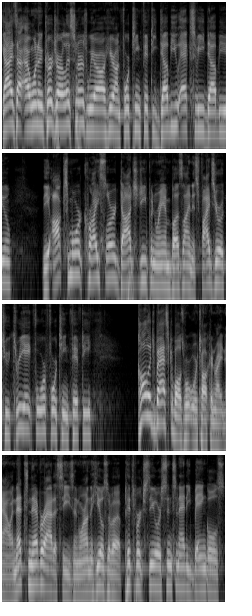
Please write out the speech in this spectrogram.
Guys, I, I want to encourage our listeners. We are here on 1450 WXVW. The Oxmoor Chrysler Dodge Jeep and Ram Buzzline is 502 384 1450. College basketball is what we're talking right now, and that's never out of season. We're on the heels of a Pittsburgh Steelers, Cincinnati Bengals,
